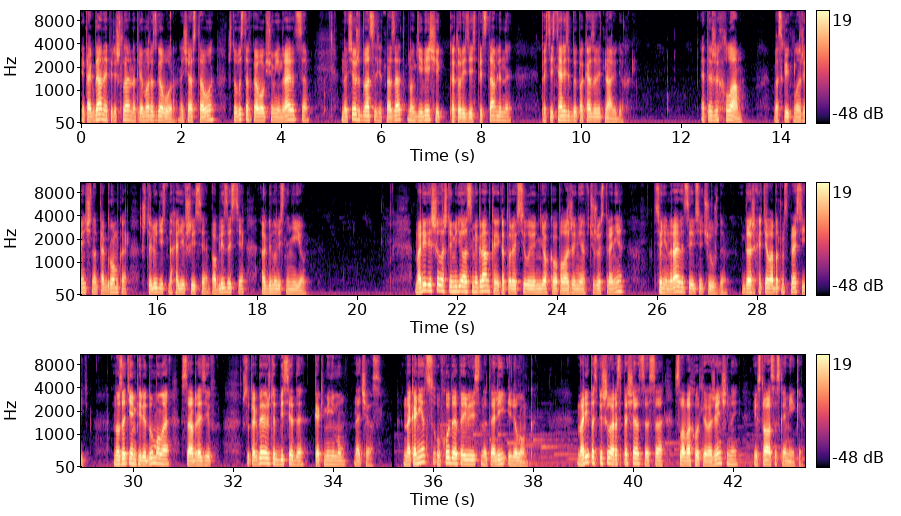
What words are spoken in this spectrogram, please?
И тогда она перешла на прямой разговор, начав с того, что выставка в общем ей нравится, но все же 20 лет назад многие вещи, которые здесь представлены, постеснялись бы показывать на людях. «Это же хлам!» – воскликнула женщина так громко, что люди, находившиеся поблизости, оглянулись на нее. Мари решила, что иметь дело с эмигранткой, которая в силу ее нелегкого положения в чужой стране, все не нравится и все чуждо, и даже хотела об этом спросить, но затем передумала, сообразив, что тогда ее ждет беседа как минимум на час. Наконец, у входа появились Натали и Лилонг. Мари поспешила распрощаться со словоохотливой женщиной и встала со скамейки.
